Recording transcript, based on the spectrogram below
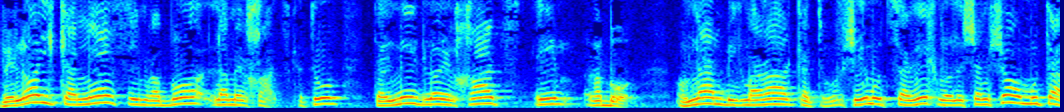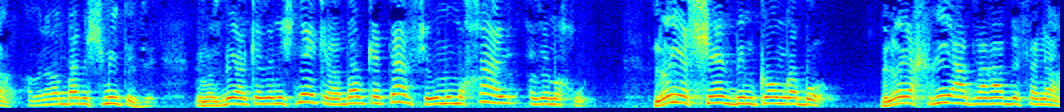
ולא ייכנס עם רבו למרחץ. כתוב, תלמיד לא ירחץ עם רבו. אמנם בגמרא כתוב שאם הוא צריך לו לשמשו מותר, אבל הרמב"ם השמיט את זה ומסביר על כזה משנה כי הרמב"ם כתב שאם הוא מחל אז זה מחול. לא ישב במקום רבו ולא יכריע דבריו בפניו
